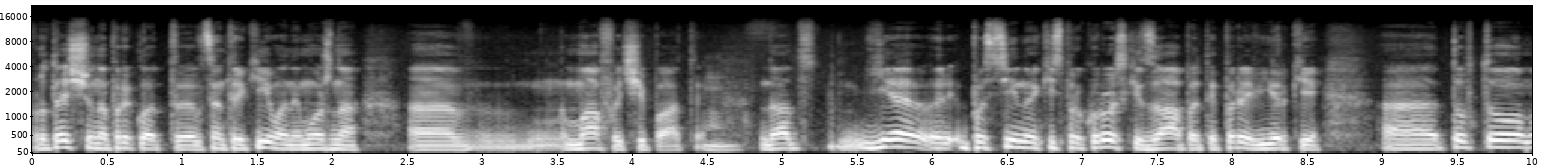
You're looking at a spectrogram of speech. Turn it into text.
про те, що, наприклад, в центрі Києва не можна а, мафи чіпати. Да, є постійно якісь прокурорські запити, перевірки. А, тобто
